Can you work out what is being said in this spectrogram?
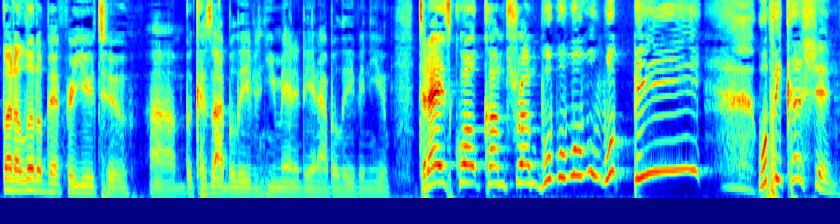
but a little bit for you too, um, because I believe in humanity and I believe in you. Today's quote comes from Whoop Whoop Whoop Whoopi Whoopi Cushion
